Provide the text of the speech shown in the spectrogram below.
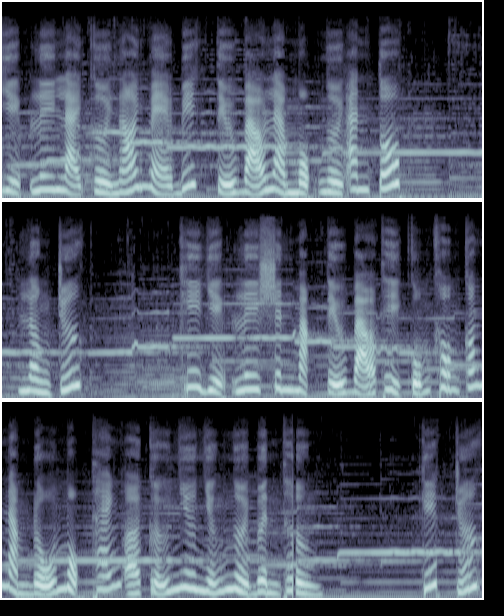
Diệp Ly lại cười nói mẹ biết Tiểu Bảo là một người anh tốt. Lần trước, Khi Diệp Ly sinh mặt Tiểu Bảo thì cũng không có nằm đủ một tháng ở cử như những người bình thường. Kiếp trước,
